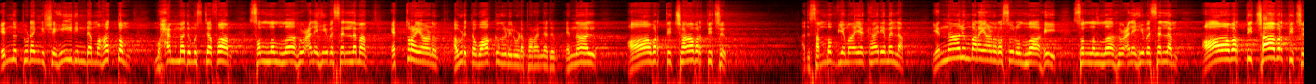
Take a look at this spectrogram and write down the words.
എന്ന് തുടങ്ങി ഷഹീദിന്റെ മഹത്വം മുഹമ്മദ് മുസ്തഫ സല്ലല്ലാഹു അലഹി വസല്ലമ എത്രയാണ് അവിടുത്തെ വാക്കുകളിലൂടെ പറഞ്ഞത്. എന്നാൽ ആവർത്തിച്ചാവർത്തിച്ച് അത് സംഭവ്യമായ കാര്യമല്ല. എന്നാലും പറയാണ് റസൂലുള്ളാഹി സല്ലല്ലാഹു അലൈഹി വസല്ലം ആവർത്തിച്ചാവർത്തിച്ച്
